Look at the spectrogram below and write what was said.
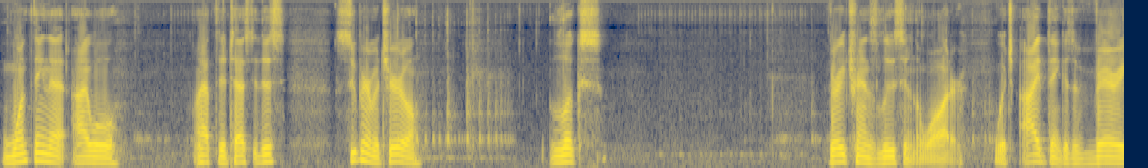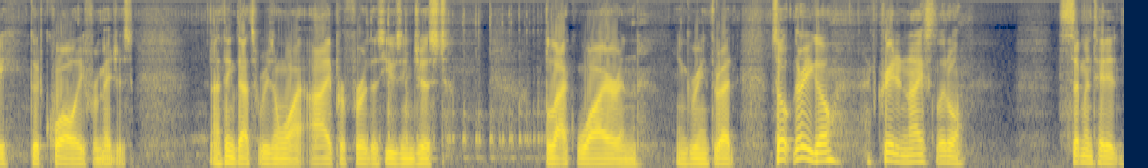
One thing that I will I have to test attest this super material looks very translucent in the water, which I think is a very good quality for midges. And I think that's the reason why I prefer this using just black wire and, and green thread. So there you go. I've created a nice little segmented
